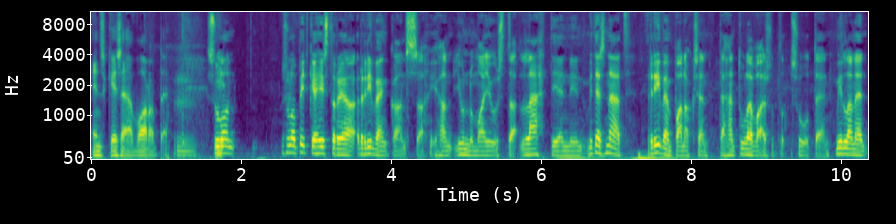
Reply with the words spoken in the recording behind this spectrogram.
ensi kesää varten. Mm. Sulla on Sulla on pitkä historia Riven kanssa, ihan Junnu Majuista lähtien, niin miten näet Riven panoksen tähän tulevaisuuteen? Millainen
